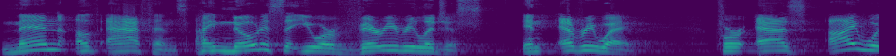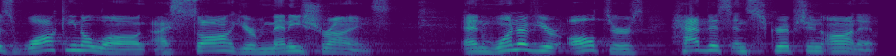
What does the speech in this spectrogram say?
Men of Athens, I notice that you are very religious in every way. For as I was walking along, I saw your many shrines, and one of your altars had this inscription on it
